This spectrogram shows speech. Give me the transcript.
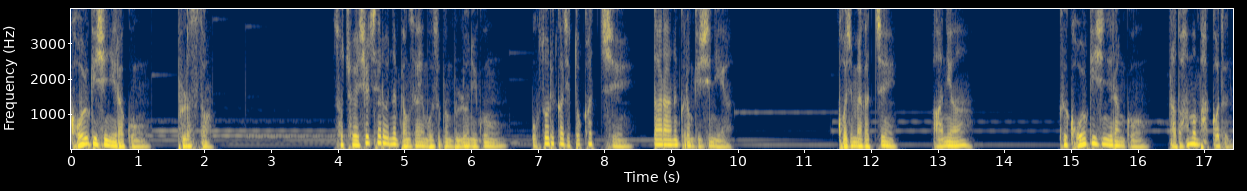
거울 귀신이라고 불렀어. 소초에 실제로 있는 병사의 모습은 물론이고 목소리까지 똑같이 따라하는 그런 귀신이야. 거짓말 같지? 아니야. 그 거울 귀신이란 거 나도 한번 봤거든.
